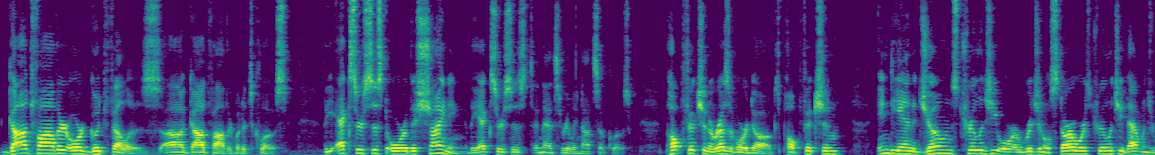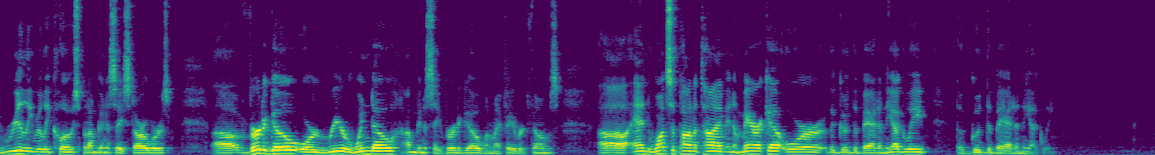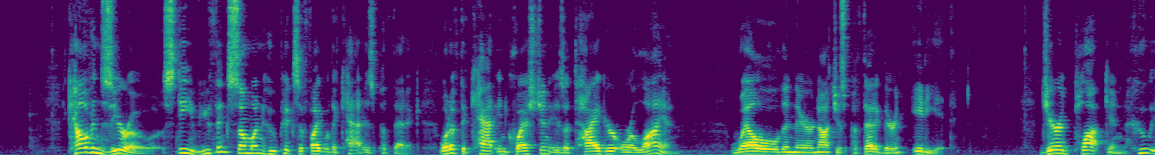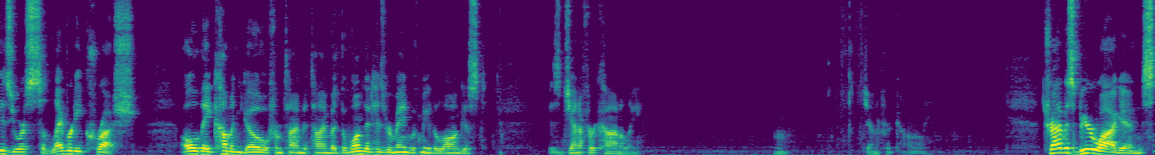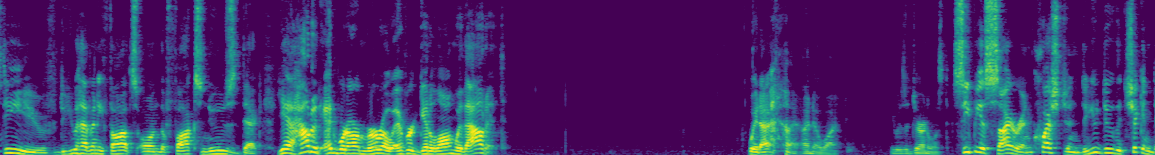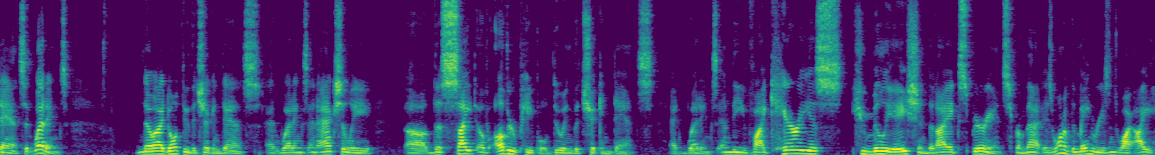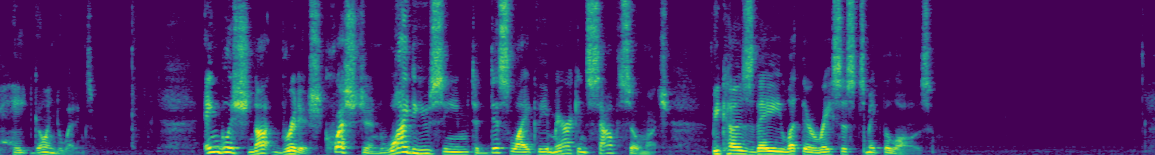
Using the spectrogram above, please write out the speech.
Godfather or Goodfellas? Uh, Godfather, but it's close. The Exorcist or The Shining? The Exorcist, and that's really not so close. Pulp Fiction or Reservoir Dogs? Pulp Fiction. Indiana Jones trilogy or original Star Wars trilogy? That one's really, really close, but I'm going to say Star Wars. Uh, Vertigo or Rear Window? I'm going to say Vertigo, one of my favorite films. Uh, and Once Upon a Time in America or The Good, the Bad, and the Ugly? The Good, the Bad, and the Ugly. Calvin Zero, Steve, you think someone who picks a fight with a cat is pathetic. What if the cat in question is a tiger or a lion? Well, then they're not just pathetic, they're an idiot. Jared Plotkin, who is your celebrity crush? oh, they come and go from time to time, but the one that has remained with me the longest is Jennifer Connelly. Hmm. Jennifer Connelly. Travis Beerwagen, Steve, do you have any thoughts on the Fox News deck? Yeah, how did Edward R. Murrow ever get along without it? Wait, I, I, know why. He was a journalist. Sepia Siren, question, do you do the chicken dance at weddings? No, I don't do the chicken dance at weddings, and actually, uh, the sight of other people doing the chicken dance at weddings and the vicarious humiliation that I experience from that is one of the main reasons why I hate going to weddings. English, not British. Question Why do you seem to dislike the American South so much? Because they let their racists make the laws.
